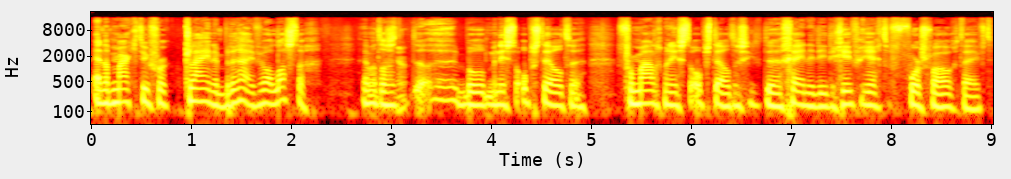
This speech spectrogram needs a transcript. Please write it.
En dat maakt je natuurlijk voor kleine bedrijven wel lastig. Want als het, eh, bijvoorbeeld minister Opstelten, voormalig minister Opstelten, is degene die de griffierechten fors verhoogd heeft.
